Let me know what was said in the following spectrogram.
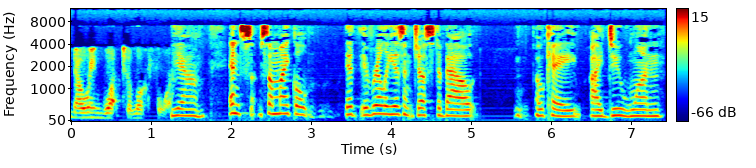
knowing what to look for. Yeah. And so, so Michael, it, it really isn't just about, okay, I do one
